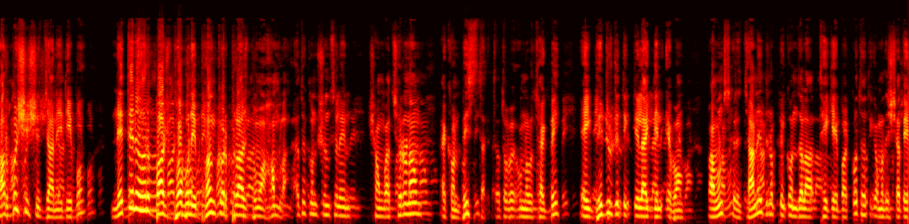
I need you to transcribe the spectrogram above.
সর্বশেষ জানিয়ে দেব নেতেনহর বাসভবনে ভয়ঙ্কর ফ্লাশ বোমা হামলা। এতক্ষণ শুনছিলেন সংবাদ শিরোনাম এখন বিস্তারিত। তবে অনুরোধ থাকবে এই ভিডিওটিতে একটি লাইক দিন এবং কমেন্টস করে জানিয়ে দিন আপনি কোন জেলা থেকে বা কোথা থেকে আমাদের সাথে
